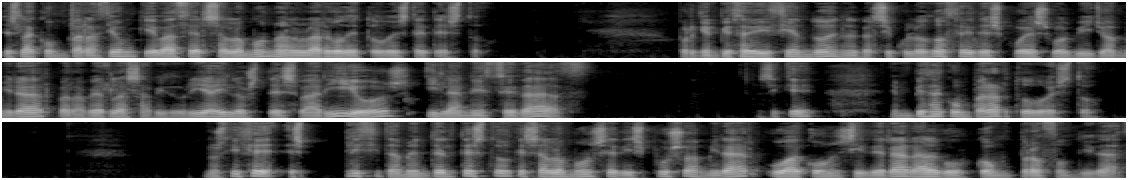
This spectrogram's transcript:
es la comparación que va a hacer Salomón a lo largo de todo este texto. Porque empieza diciendo en el versículo 12, después volví yo a mirar para ver la sabiduría y los desvaríos y la necedad. Así que empieza a comparar todo esto. Nos dice explícitamente el texto que Salomón se dispuso a mirar o a considerar algo con profundidad.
